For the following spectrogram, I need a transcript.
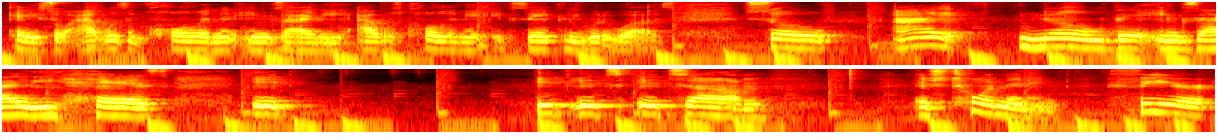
Okay, so I wasn't calling it anxiety, I was calling it exactly what it was. So I know that anxiety has it it it's it's um it's tormenting fear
